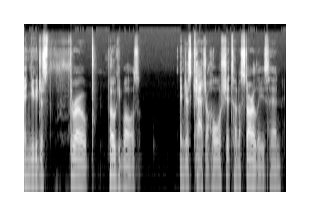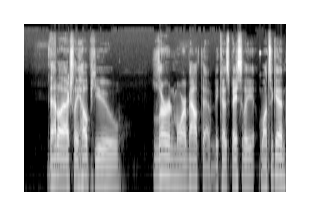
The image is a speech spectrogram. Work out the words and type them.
and you could just throw Pokeballs and just catch a whole shit ton of Starlies, and that'll actually help you learn more about them because basically, once again,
